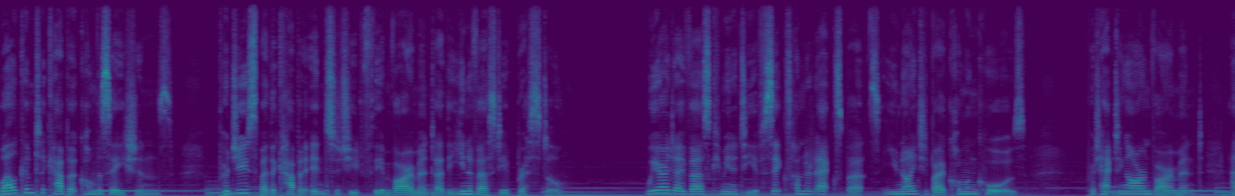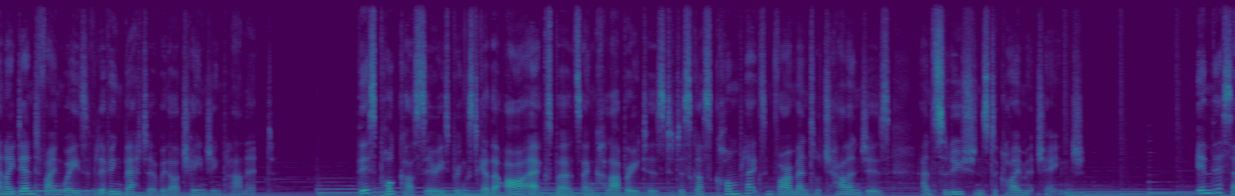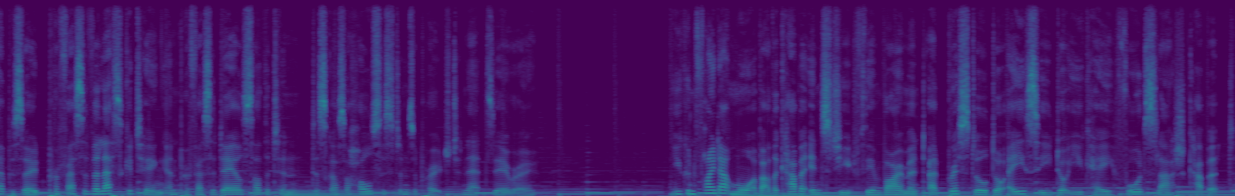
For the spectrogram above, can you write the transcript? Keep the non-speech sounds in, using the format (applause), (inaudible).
Welcome to Cabot Conversations, produced by the Cabot Institute for the Environment at the University of Bristol. We are a diverse community of 600 experts united by a common cause, protecting our environment and identifying ways of living better with our changing planet. This podcast series brings together our experts and collaborators to discuss complex environmental challenges and solutions to climate change. In this episode, Professor Valeska Ting and Professor Dale Southerton discuss a whole systems approach to net zero. You can find out more about the Cabot Institute for the Environment at bristol.ac.uk forward slash Cabot.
